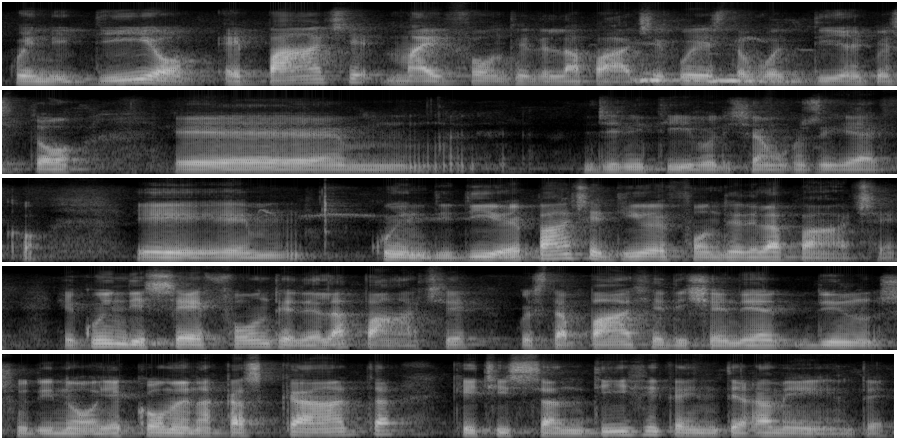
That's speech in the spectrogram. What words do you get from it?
quindi Dio è pace ma è fonte della pace, questo vuol dire questo eh, genitivo, diciamo così, ecco. E, ehm, quindi Dio è pace, Dio è fonte della pace. e quindi se è fonte della pace, questa pace discende su di noi, è come una cascata che ci santifica interamente,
